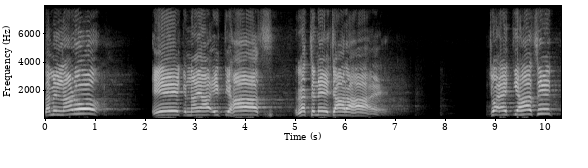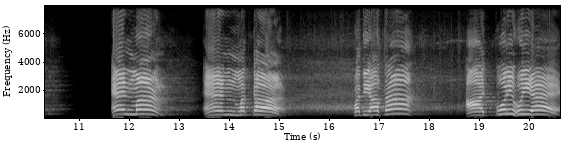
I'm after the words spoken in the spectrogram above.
तमिलनाडु एक नया इतिहास रचने जा रहा है, जो ऐतिहासिक एनमन एन मक्कर पदयात्रा आज पूरी हुई है,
